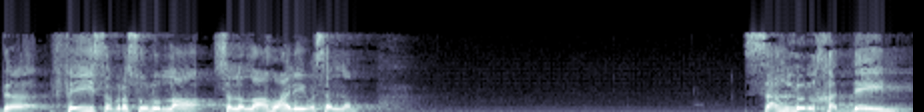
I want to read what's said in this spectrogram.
The face of Rasulullah sallallahu alaihi wasallam. Sahlul Khaddain.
